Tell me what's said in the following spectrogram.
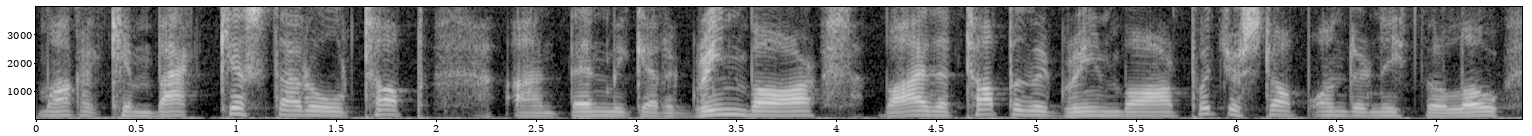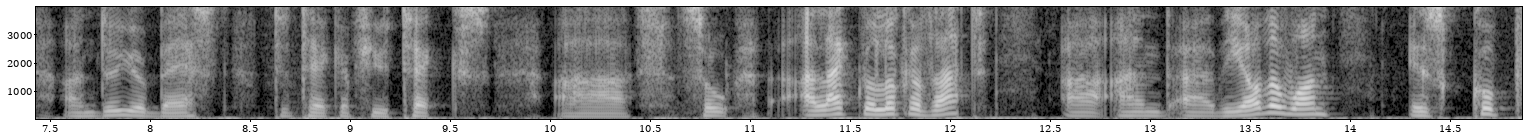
market came back, kissed that old top, and then we get a green bar. Buy the top of the green bar, put your stop underneath the low, and do your best to take a few ticks. Uh, so I like the look of that. Uh, and uh, the other one is COOP.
